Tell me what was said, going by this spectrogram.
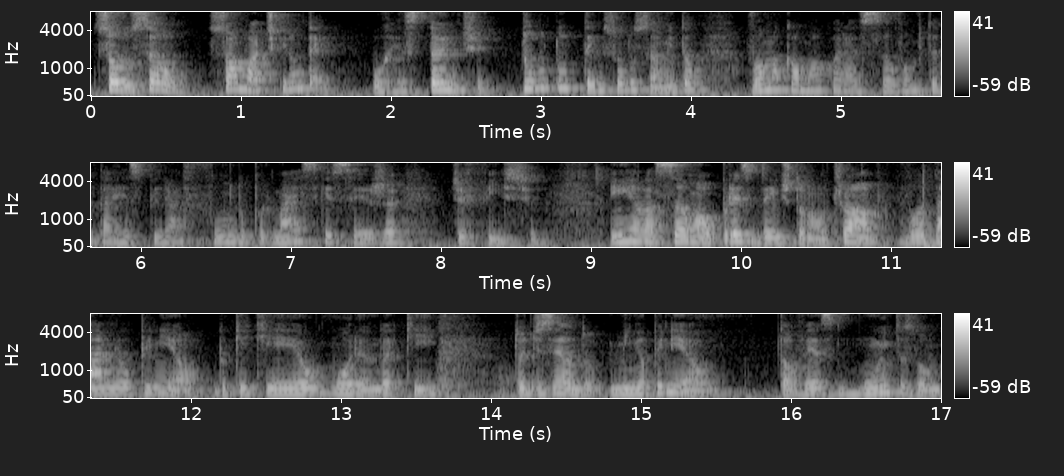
solução? Só morte que não tem. O restante, tudo tem solução. Então, vamos acalmar o coração, vamos tentar respirar fundo, por mais que seja difícil. Em relação ao presidente Donald Trump, vou dar minha opinião do que, que eu, morando aqui, estou dizendo minha opinião. Talvez muitos vão,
